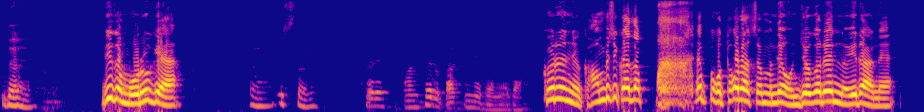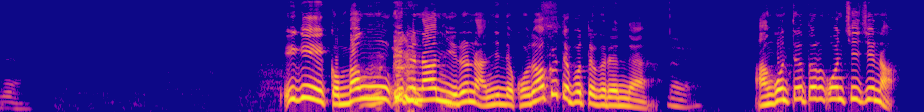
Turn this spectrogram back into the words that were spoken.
네. 니도 모르게. 네. 있어요. 그래서 상처를 받습니다, 내가. 그러니까 한 번씩 가다 팍 해보고 돌아서면 내가 언제 그랬노 이러네. 네. 이게 금방 일어난 일은 아닌데 고등학교 때부터 그랬네. 네. 안곤 떼들곤 치지나.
